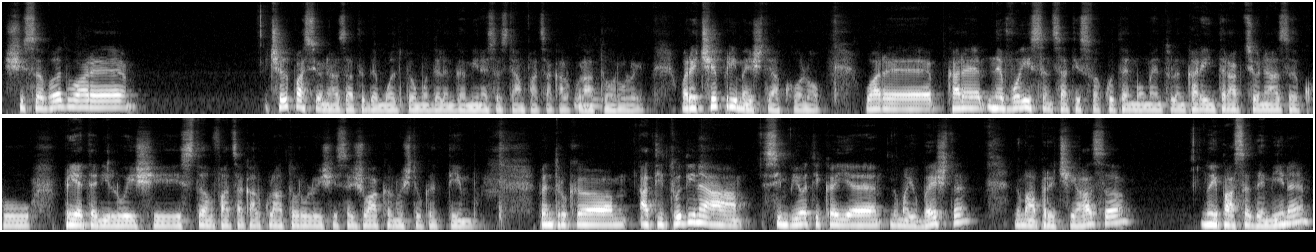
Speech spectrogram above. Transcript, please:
și să văd oare ce îl pasionează atât de mult pe omul de lângă mine să stea în fața calculatorului? Oare ce primește acolo? Oare care nevoi sunt satisfăcute în momentul în care interacționează cu prietenii lui și stă în fața calculatorului și se joacă nu știu cât timp? Pentru că atitudinea simbiotică e nu mă iubește, nu mă apreciază, nu-i pasă de mine,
